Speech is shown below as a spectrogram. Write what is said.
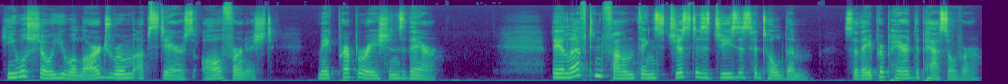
He will show you a large room upstairs, all furnished. Make preparations there. They left and found things just as Jesus had told them, so they prepared the Passover.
